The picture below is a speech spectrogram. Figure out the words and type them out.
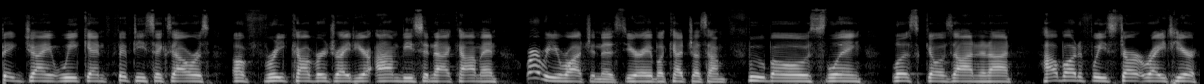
big giant weekend. 56 hours of free coverage right here on VSiN.com. And wherever you're watching this, you're able to catch us on Fubo, Sling, list goes on and on. How about if we start right here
